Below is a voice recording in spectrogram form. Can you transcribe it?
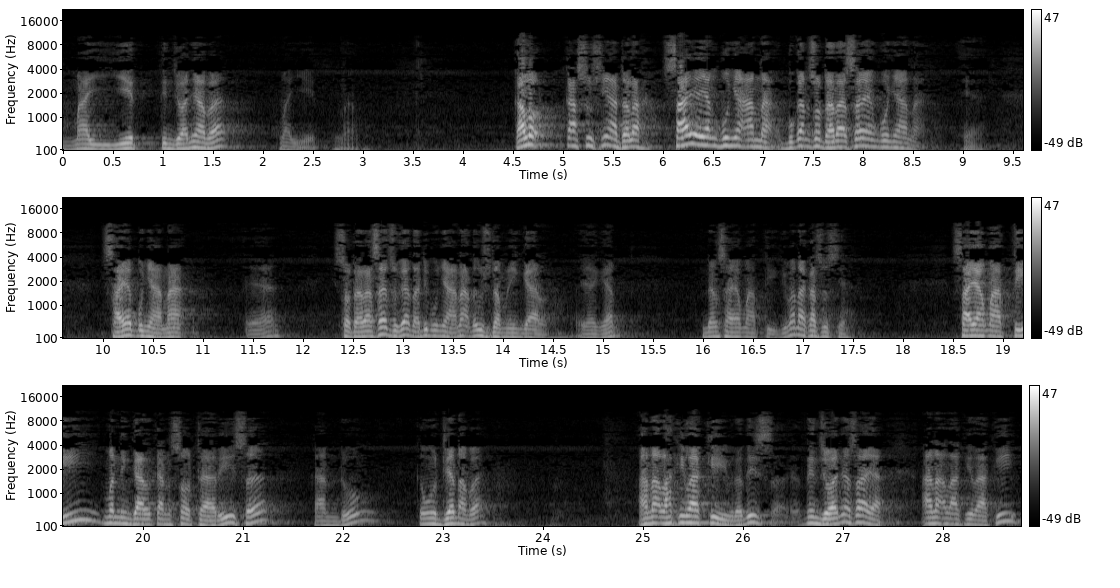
mayit. Tinjauannya apa? Mayit. Nah. Kalau kasusnya adalah saya yang punya anak, bukan saudara saya yang punya anak. Ya. Saya punya anak. Ya. Saudara saya juga tadi punya anak tapi sudah meninggal, ya kan? Dan saya mati. Gimana kasusnya? Saya mati meninggalkan saudari sekandung, kemudian apa? Anak laki-laki, berarti tinjauannya saya, anak laki-laki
